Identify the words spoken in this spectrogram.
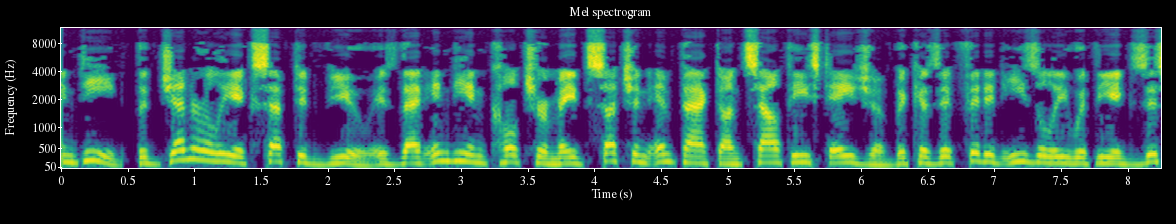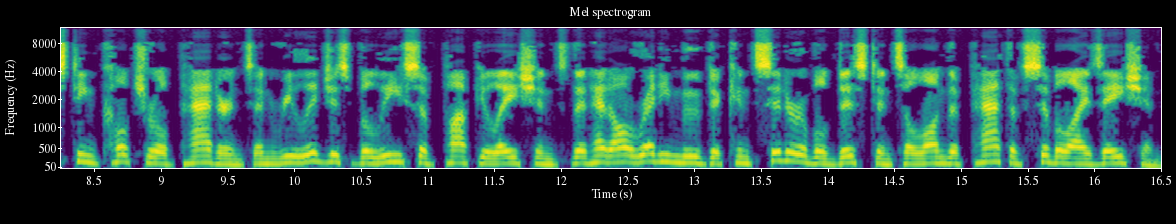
Indeed, the generally accepted view is that Indian culture made such an impact on Southeast Asia because it fitted easily with the existing cultural patterns and religious beliefs of populations that had already moved a considerable distance along the path of civilization.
